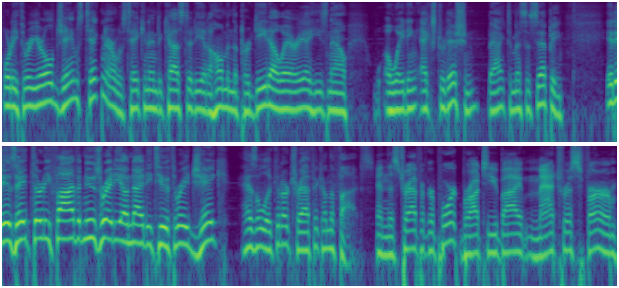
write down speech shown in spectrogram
43 year old James Tickner was taken into custody at a home in the Perdido area. He's now awaiting extradition back to Mississippi. It is 835 at News Radio 92.3. Jake has a look at our traffic on the fives. And this traffic report brought to you by Mattress Firm.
